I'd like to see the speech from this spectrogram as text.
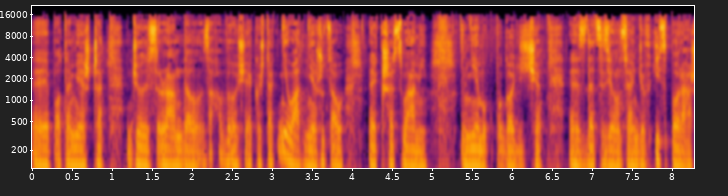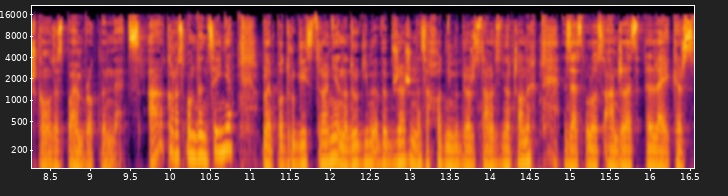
E, potem jeszcze Julius Randle zachowywał się jakoś tak nieładnie, rzucał e, krzesłami, nie mógł pogodzić się z decyzją sędziów i z porażką zespołem Brooklyn Nets. A korespondencyjnie po drugiej stronie, na drugim wybrzeżu, na zachodnim wybrzeżu Stanów Zjednoczonych, zespół Los Angeles Lakers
